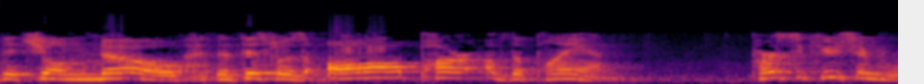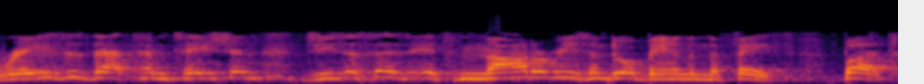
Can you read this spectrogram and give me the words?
that you'll know that this was all part of the plan. Persecution raises that temptation. Jesus says it's not a reason to abandon the faith. But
